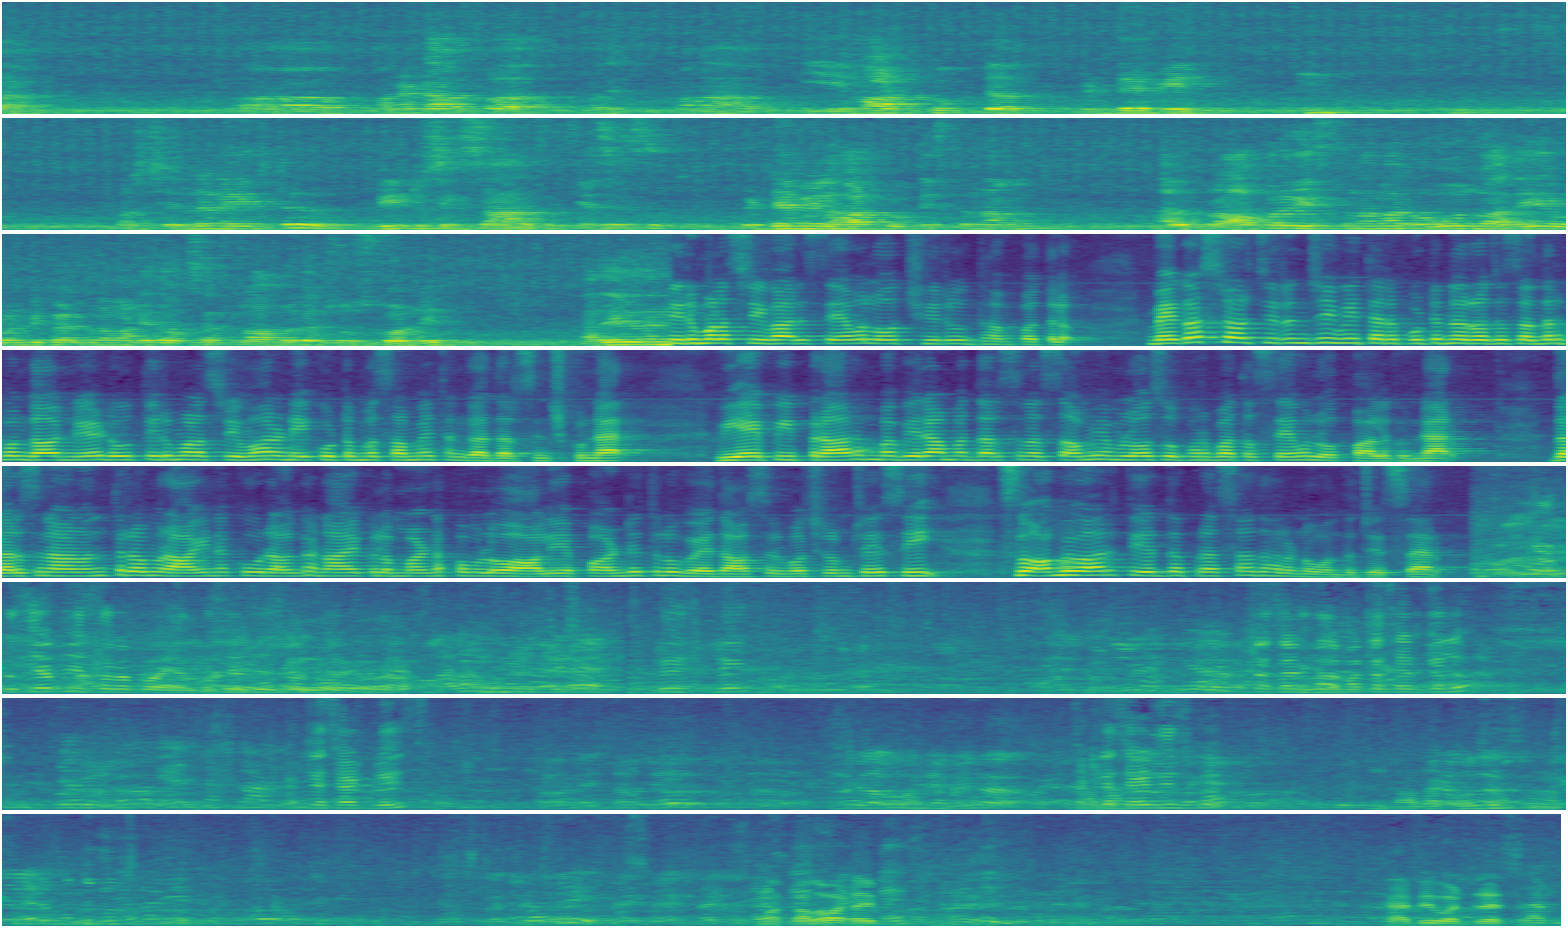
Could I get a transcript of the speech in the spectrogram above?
వన్ అండ్ హాఫ్ అదే మన ఈ hot cooked mid day meal for children age three to six mid day meal hot cooked ఇస్తున్నాము అవి ప్రాపర్గా ఇస్తున్నామా? రోజు అదే వండి పెడుతున్నాం అనేది ఒకసారి ప్రాపర్గా చూసుకోండి. తిరుమల శ్రీవారి సేవలో చిరు దంపతులు. మెగాస్టార్ చిరంజీవి తన పుట్టినరోజు సందర్భంగా నేడు తిరుమల శ్రీవారిని కుటుంబ సమేతంగా దర్శించుకున్నారు. విఐపి ప్రారంభ విరామ దర్శన సమయంలో సుప్రభాత సేవలో పాల్గొన్నారు. దర్శనానంతరం ఆయనకు రంగనాయకుల మండపంలో ఆలయ పండితులు వేదాశీర్వచనం చేసి స్వామివారి తీర్థ ప్రసాదాలను అందజేశారు ప్లీజ్ ప్లీజ్ అట్లా సైడ్కి వెళ్ళు అట్లా సైడ్కి వెళ్ళు అట్లే సైడ్ ప్లీజ్ అట్లే సైడ్ తీసుకో మాకు అలవాటు అయిపోయింది హ్యాపీ బర్త్డే సార్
